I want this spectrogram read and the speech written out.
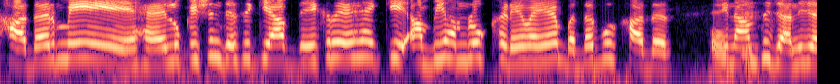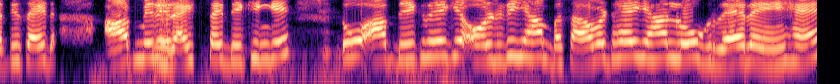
खादर में है। लोकेशन जैसे कि आप देख रहे हैं कि अभी हम लोग खड़े हुए हैं बदरपुर खादर। के नाम से जानी जाती है साइड। आप मेरे राइट साइड देखेंगे तो आप देख रहे हैं कि ऑलरेडी यहाँ बसावट है यहाँ लोग रह रहे हैं।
